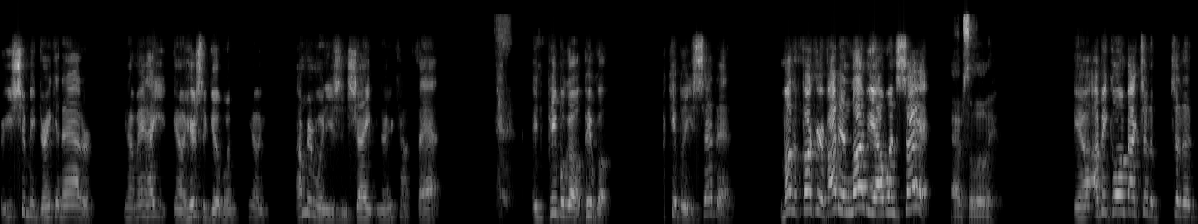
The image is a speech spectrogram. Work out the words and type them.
or you should be drinking that or, you know, man, hey, you, know, here's a good one. You know, I remember when you was in shape, you know, you're kind of fat. And people go, people go, can't believe you said that. Motherfucker, if I didn't love you, I wouldn't say it. Absolutely. You know, I'd be going back to the to the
